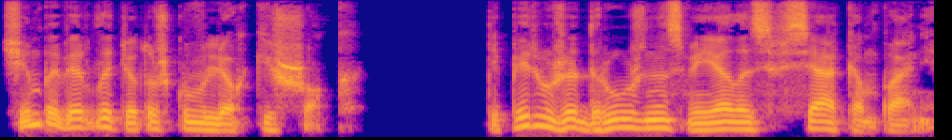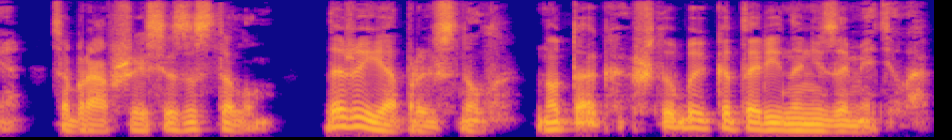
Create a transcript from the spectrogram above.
чем повергла тетушку в легкий шок. Теперь уже дружно смеялась вся компания, собравшаяся за столом. Даже я прыснул, но так, чтобы Катарина не заметила.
